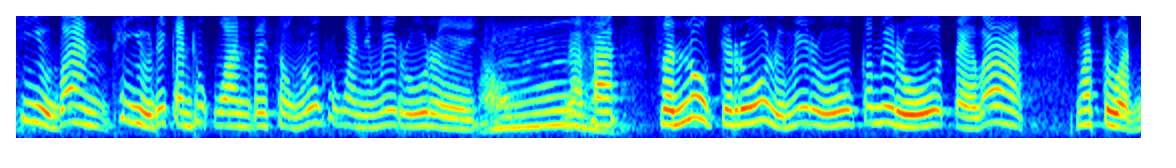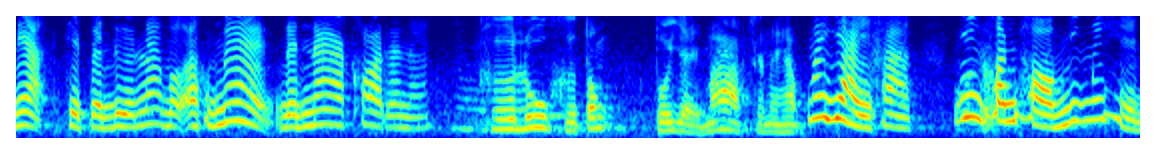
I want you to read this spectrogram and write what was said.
ที่อยู่บ้านที่อยู่ด้วยกันทุกวันไปส่งลูกทุกวันยังไม่รู้เลยเอ้า นะคะ ส่วนลูกจะรู้หรือไม่รู้ก็ไม่รู้ แต่ว่ามาตรวจเนี่ยเจ็ดแปดเดือนแล้วบอกอะคุณแม่เดินหน้าคลอดแล้วนะคือลูกคือต้องตัวใหญ่มากใช่ไหมครับ ไม่ใหญ่ค่ะ ยิ่งคนผอมยิ่งไม่เห็น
